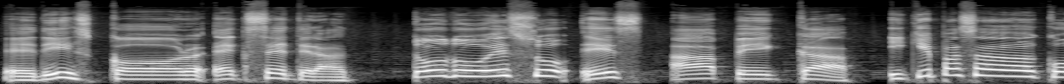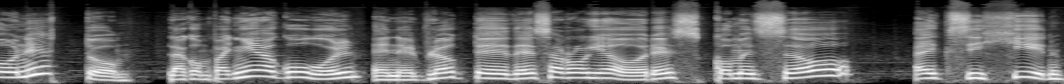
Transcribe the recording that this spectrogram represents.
eh Discord, etc. Todo eso es APK. ¿Y qué pasa con esto? La compañía Google, en el blog de desarrolladores, comenzó a exigir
